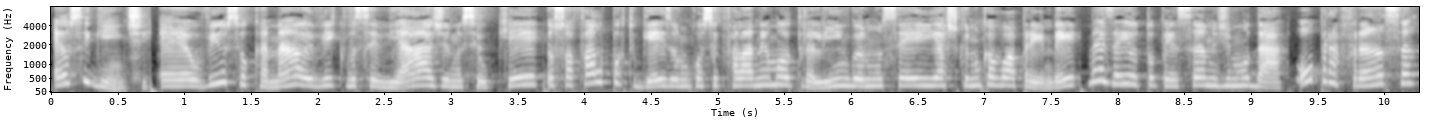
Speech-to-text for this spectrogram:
é o seguinte, é, eu vi o seu canal, eu vi que você viaja, não sei o que, eu só falo português, eu não consigo falar nenhuma outra língua, eu não sei, acho que nunca vou aprender, mas aí eu tô pensando de mudar ou pra França,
